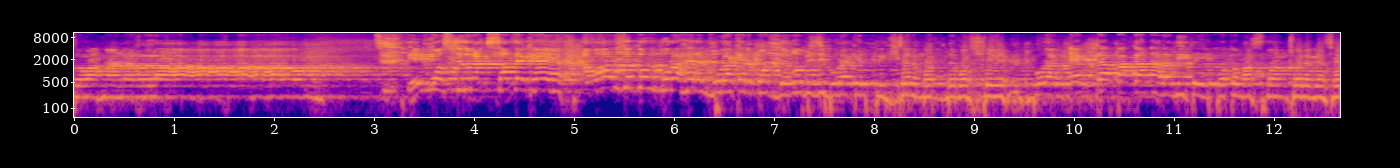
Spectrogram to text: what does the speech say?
সুবহানাল্লাহ। এই মসজিদুল আকসা দেখে আবার যখন বুরাকের বুরাকের মধ্যে, নবীজি বুরাকের পৃষ্ঠের মধ্যে বসে, বুরাক একটা পাকা নাড়া দিতেই প্রথম আসমান চলে গেছে।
